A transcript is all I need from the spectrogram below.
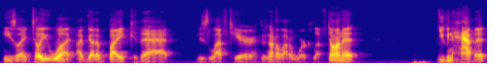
he's like, tell you what, I've got a bike that is left here. There's not a lot of work left on it. You can have it,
